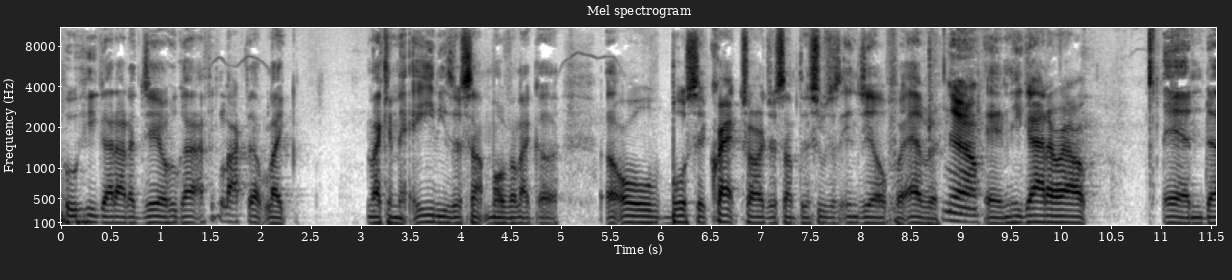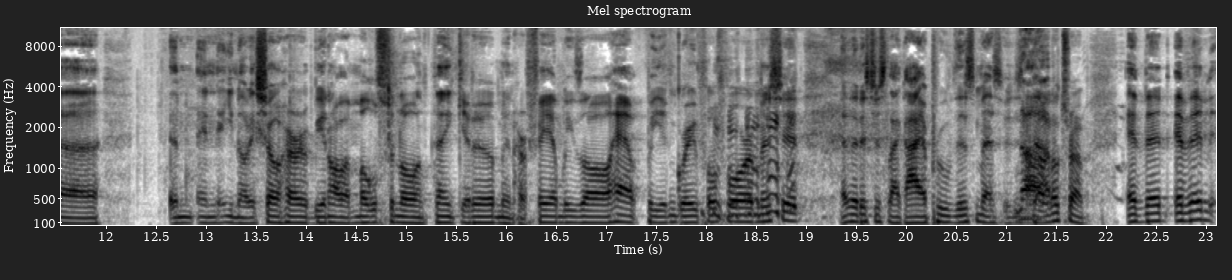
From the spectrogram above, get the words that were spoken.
who he got out of jail, who got I think locked up like like in the eighties or something over like a. A old bullshit crack charge or something. She was just in jail forever. Yeah. and he got her out, and uh, and and you know they show her being all emotional and thanking him, and her family's all happy and grateful for him and shit. And then it's just like I approve this message, No. Donald Trump. And then and then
